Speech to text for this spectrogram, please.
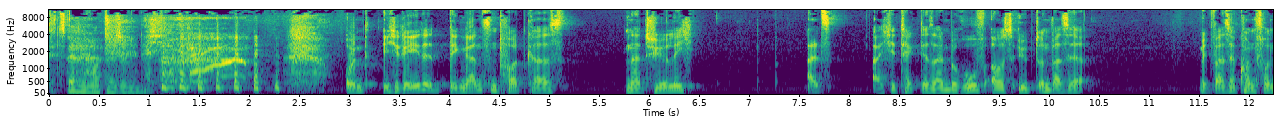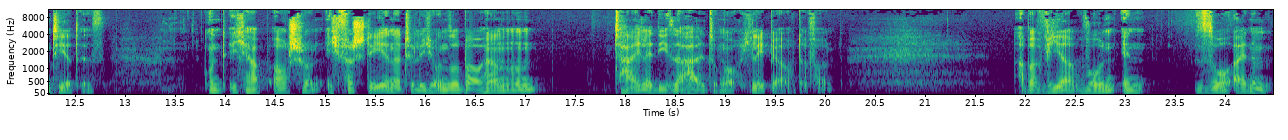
Jetzt werden wir mal persönlich. Und ich rede den ganzen Podcast natürlich als Architekt, der seinen Beruf ausübt und was er, mit was er konfrontiert ist. Und ich habe auch schon, ich verstehe natürlich unsere Bauherren und teile diese Haltung auch. Ich lebe ja auch davon. Aber wir wohnen in so einem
